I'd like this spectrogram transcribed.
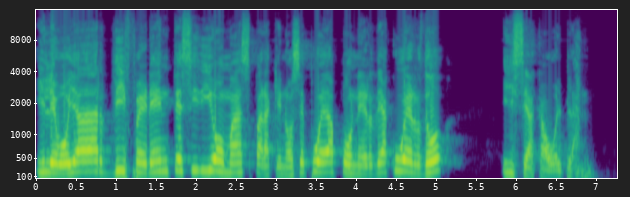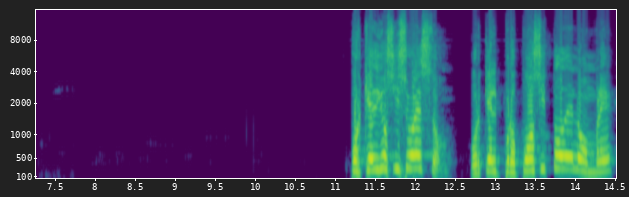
y le voy a dar diferentes idiomas para que no se pueda poner de acuerdo y se acabó el plan. ¿Por qué Dios hizo esto? Porque el propósito del hombre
